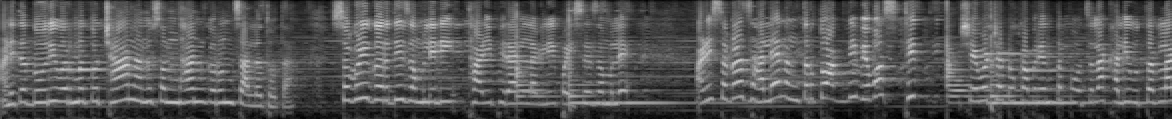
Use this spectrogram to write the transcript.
आणि त्या दोरीवरनं तो छान अनुसंधान करून चालत होता. सगळी गर्दी जमलेली थाळी फिरायला लागली पैसे जमले. आणि सगळं झाल्यानंतर तो अगदी व्यवस्थित शेवटच्या टोकापर्यंत पोहोचला खाली उतरला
